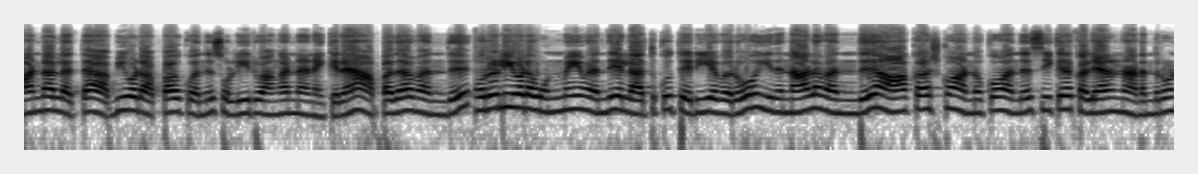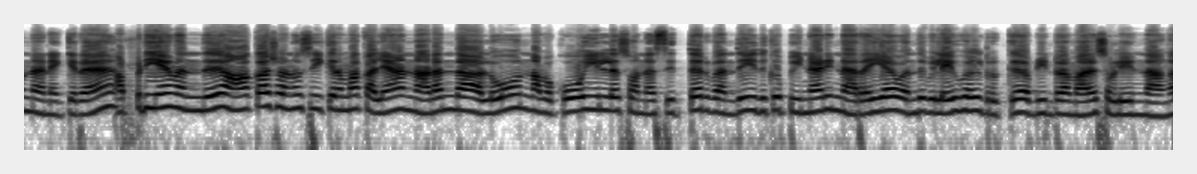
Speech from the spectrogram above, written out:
ஆண்டாளத்தை அபியோட அப்பாவுக்கு வந்து சொல்லிடுவாங்கன்னு நினைக்கிறேன். அப்போ தான் வந்து முரளியோட உண்மை வந்து எல்லாத்துக்கும் தெரிய வரும். இதனால் வந்து ஆகாஷ்க்கும் அண்ணுக்கும் வந்து சீக்கிரம் கல்யாணம் நடந்துரும்னு நினைக்கிறேன். அப்படியே வந்து ஆகாஷ் அண்ணும் சீக்கிரமாக கல்யாணம் நடந்தாலும் நம்ம கோயிலில் சொன்ன சித்தர் வந்து இதுக்கு பின்னாடி நிறைய வந்து விளைவுகள் இருக்குது அப்படின்ற மாதிரி சொல்லியிருந்தாங்க.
